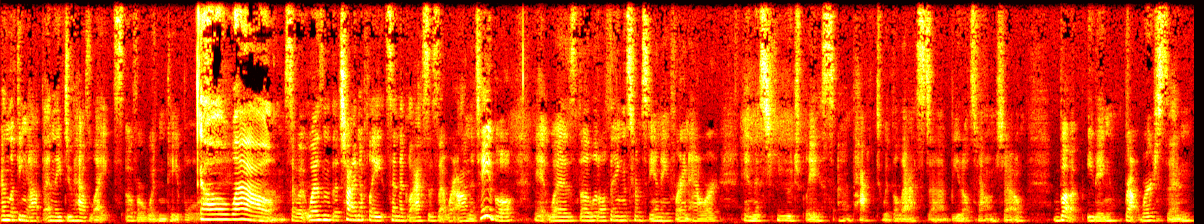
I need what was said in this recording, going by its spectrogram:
and looking up, and they do have lights over wooden tables. Oh wow. Um, so it wasn't the china plates and the glasses that were on the table. It was the little things from standing for an hour in this huge place um, packed with the last uh, Beatles fountain show, but eating bratwurst and,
